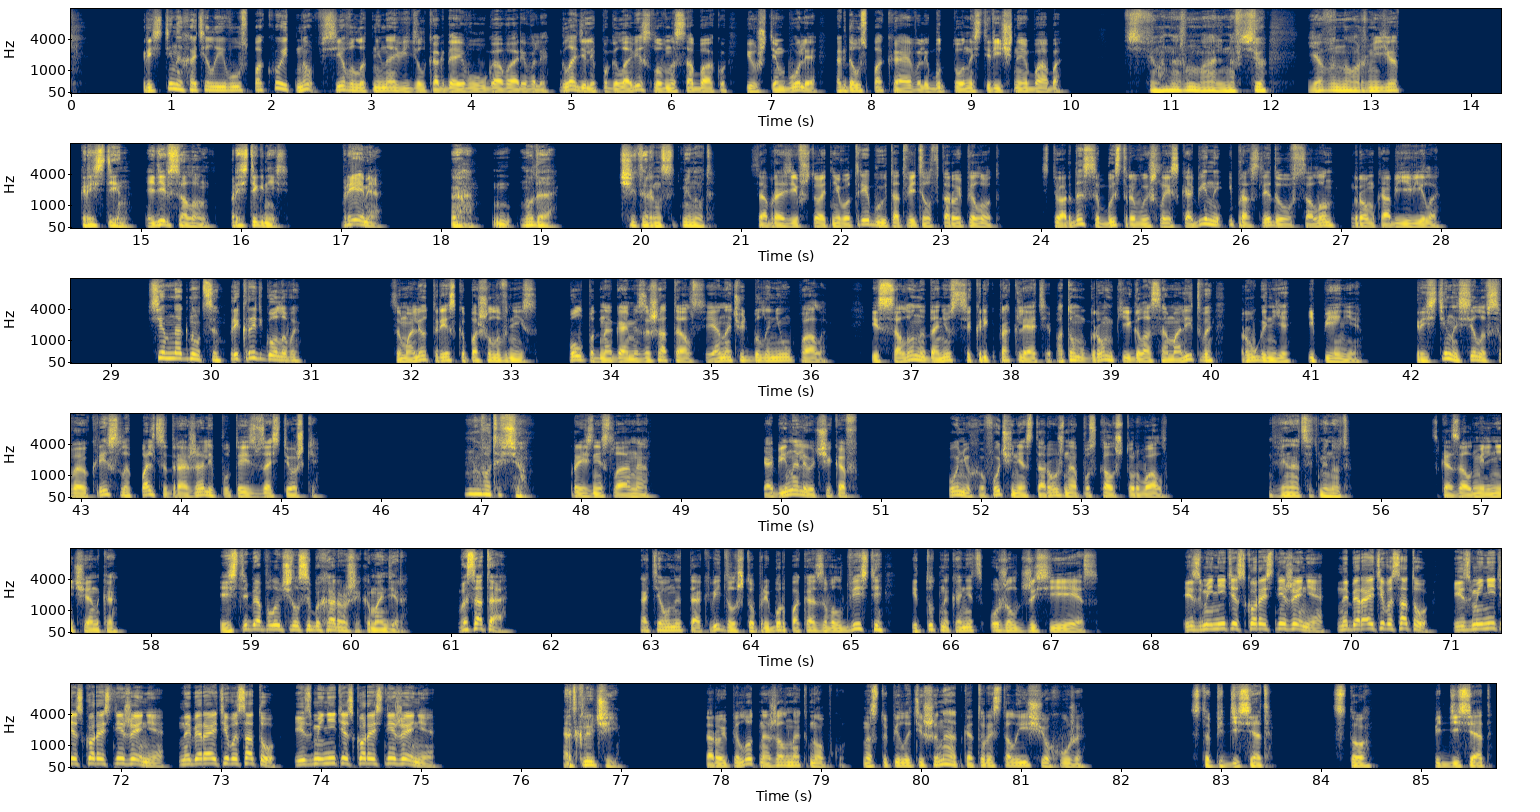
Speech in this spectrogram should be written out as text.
Кристина хотела его успокоить, но Всеволод ненавидел, когда его уговаривали, гладили по голове, словно собаку, и уж тем более, когда успокаивали, будто он истеричная баба. «Все нормально, все... Я в норме, я...» «Кристин, иди в салон, пристегнись. Время!» «А, ну да, 14 минут», — сообразив, что от него требуют, ответил второй пилот. Стюардесса быстро вышла из кабины и, проследовав в салон, громко объявила. «Всем нагнуться, прикрыть головы». Самолет резко пошел вниз. Пол под ногами зашатался, и она чуть было не упала. Из салона донесся крик проклятия, потом громкие голоса молитвы, руганье и пение. Кристина села в свое кресло, пальцы дрожали, путаясь в застежке. «Ну вот и все», — произнесла она. «Кабина летчиков». Конюхов очень осторожно опускал штурвал. «Двенадцать минут», — сказал Мельниченко. «Из тебя получился бы хороший командир. Высота!» Хотя он и так видел, что прибор показывал 200, и тут, наконец, ожил GCAS. Измените скорость снижения, набирайте высоту. Измените скорость снижения, набирайте высоту. Измените скорость снижения. Отключи. Второй пилот нажал на кнопку. Наступила тишина, от которой стало еще хуже. 150. 100. 50.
